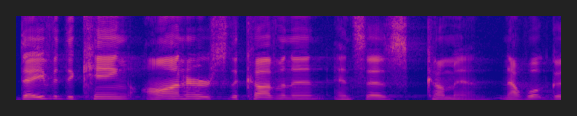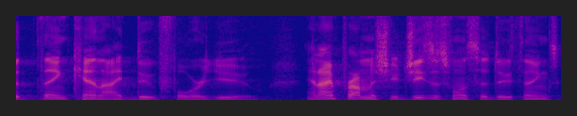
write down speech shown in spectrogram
David the king honors the covenant and says, Come in. Now, what good thing can I do for you? And I promise you, Jesus wants to do things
